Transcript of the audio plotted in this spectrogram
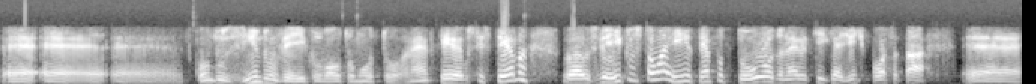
é, é, é, conduzindo um veículo automotor, né? Porque o sistema, os veículos estão aí o tempo todo, né? Que, que a gente possa estar tá, é,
